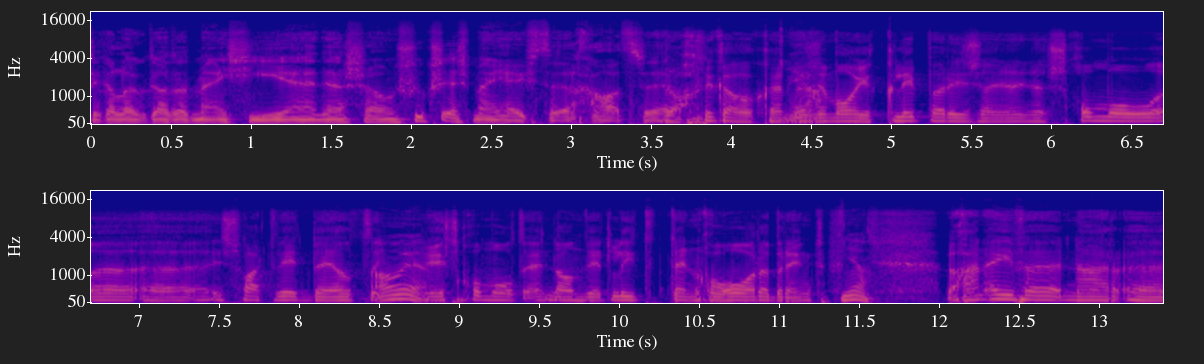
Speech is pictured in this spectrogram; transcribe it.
Hartstikke leuk dat het meisje eh, daar zo'n succes mee heeft eh, gehad. eh. Dacht ik ook. En er is een mooie clip. Er is een, een schommel in zwart-wit beeld. Oh, ja. Eerst schommelt en dan dit lied ten gehore brengt. Ja. We gaan even naar eh,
